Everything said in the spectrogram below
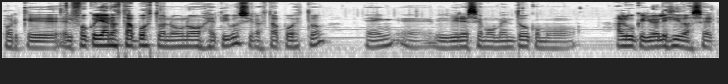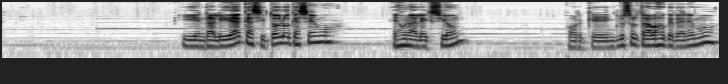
porque el foco ya no está puesto en un objetivo, sino está puesto en eh, vivir ese momento como algo que yo he elegido hacer. Y en realidad casi todo lo que hacemos es una lección, porque incluso el trabajo que tenemos,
